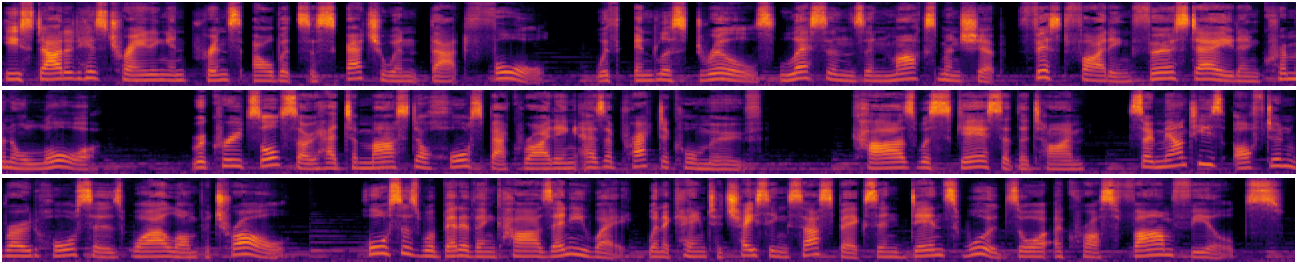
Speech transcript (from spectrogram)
He started his training in Prince Albert, Saskatchewan that fall, with endless drills, lessons in marksmanship, fist fighting, first aid, and criminal law. Recruits also had to master horseback riding as a practical move. Cars were scarce at the time, so Mounties often rode horses while on patrol. Horses were better than cars anyway when it came to chasing suspects in dense woods or across farm fields.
